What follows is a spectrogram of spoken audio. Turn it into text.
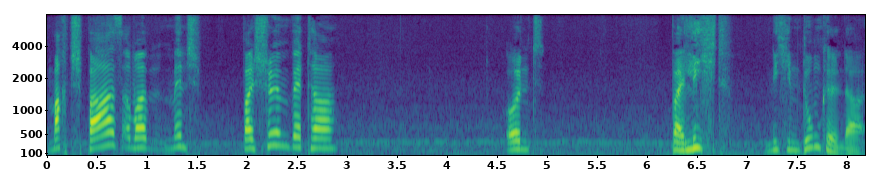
Macht Spaß, aber Mensch, bei schönem Wetter und bei Licht, nicht im Dunkeln da.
